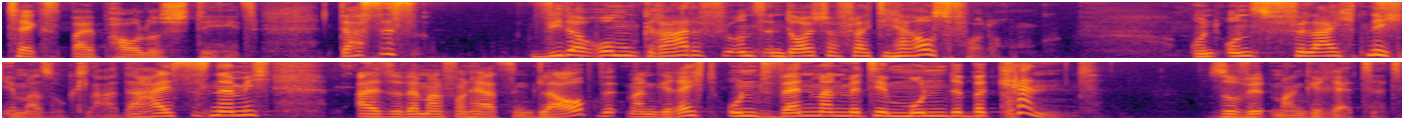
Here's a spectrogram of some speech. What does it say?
Text bei Paulus steht, das ist wiederum gerade für uns in Deutschland vielleicht die Herausforderung. Und uns vielleicht nicht immer so klar. Da heißt es nämlich, also wenn man von Herzen glaubt, wird man gerecht und wenn man mit dem Munde bekennt, so wird man gerettet.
